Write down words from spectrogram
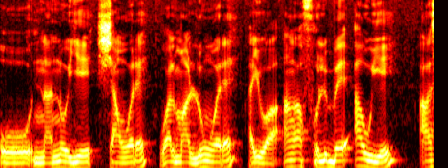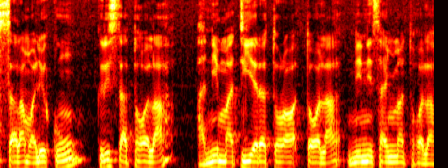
o na n'o ye sian wɛrɛ walima loon wɛrɛ ayiwa an ka foli bɛ aw ye asalamualekum krista tɔgɔ la ani mati yɛrɛ tɔgɔ la ni ninsanɲuman tɔgɔ la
